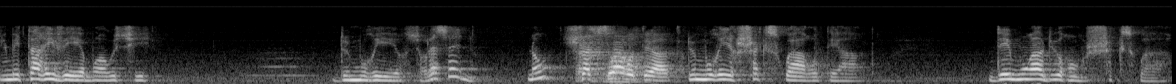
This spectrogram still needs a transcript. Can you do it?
il m'est arrivé à moi aussi de mourir sur la scène. Non? Chaque soir au théâtre. De mourir chaque soir au théâtre. Des mois durant chaque soir.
